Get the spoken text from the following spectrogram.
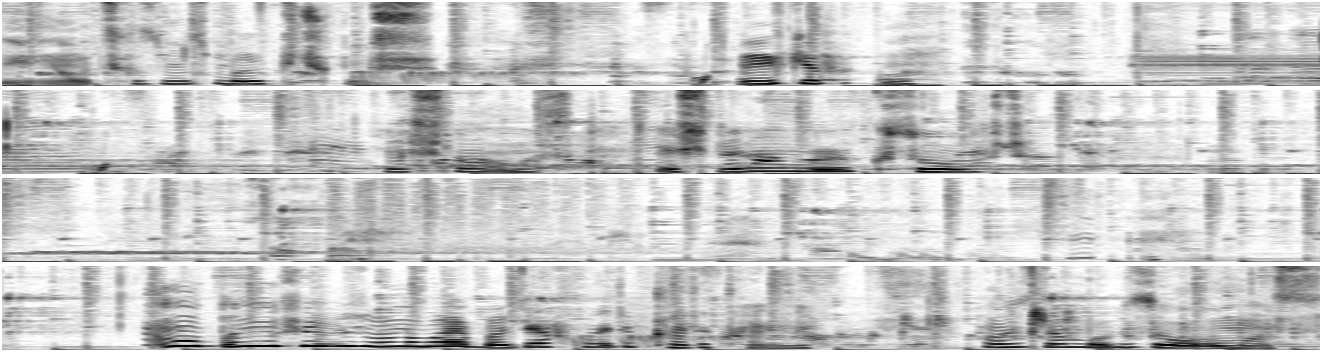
Evet kızımızın boyu küçükmüş. Büyük yapık mı? Yaşlı olmaz. Yaşlıdan böyle kısa olur. Bacakları kara tenli. O yüzden bu bize olmaz.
